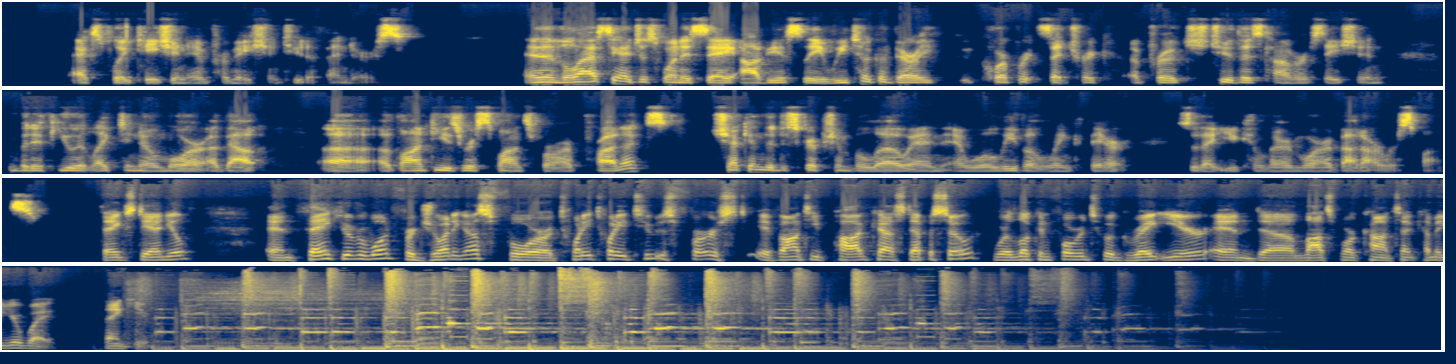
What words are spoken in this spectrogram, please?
exploitation information to defenders. And then the last thing I just want to say, obviously, we took a very corporate centric approach to this conversation. But if you would like to know more about uh, Ivanti's response for our products, check in the description below and, and we'll leave a link there so that you can learn more about our response. Thanks, Daniel. And thank you, everyone, for joining us for 2022's first Ivanti podcast episode. We're looking forward to a great year and uh, lots more content coming your way. Thank you.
